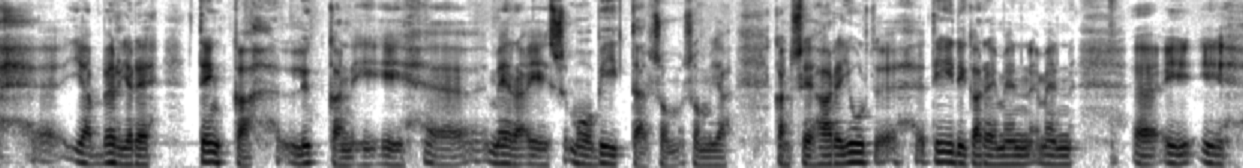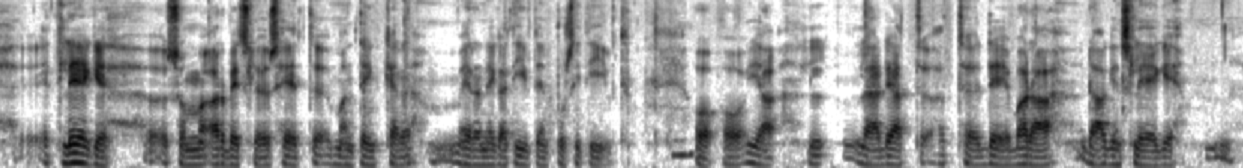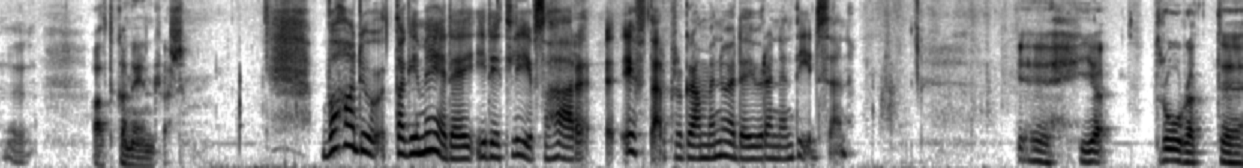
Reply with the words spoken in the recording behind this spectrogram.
jag började tänka lyckan i, i, eh, mera i små bitar som, som jag kanske hade gjort eh, tidigare men, men eh, i, i ett läge eh, som arbetslöshet eh, man tänker mera negativt än positivt. Mm. Och, och jag lärde att, att det är bara dagens läge. Allt kan ändras. Vad har du tagit med dig i ditt liv så här efter programmet? Nu är det ju redan en tid sedan. Eh, jag tror att eh,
